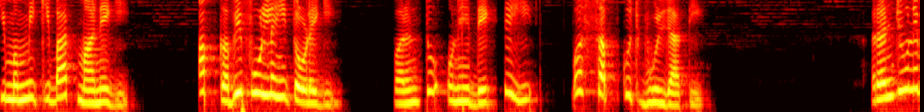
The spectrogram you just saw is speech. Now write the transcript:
कि मम्मी की बात मानेगी, अब कभी फूल नहीं तोड़ेगी, परंतु उन्हें देखते ही वह सब कुछ भूल जाती। रंजू ने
